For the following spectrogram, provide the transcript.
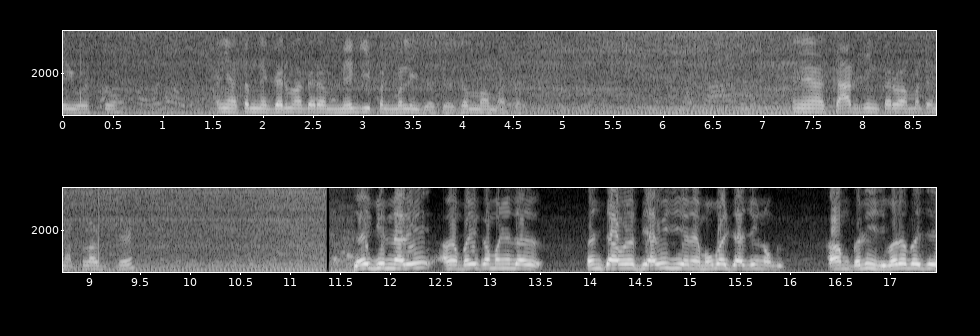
એવી વસ્તુ. અહીંયા તમને ગરમા ગરમ મેગી પણ મળી જશે જમવા માટે. અહીંયા ચાર્જિંગ કરવા માટેના પ્લગ છે. જય ગિરનારી, અમે પરિક્રમાની અંદર વર્ષથી આવી જઈએ અને મોબાઈલ ચાર્જિંગનું કામ કરીએ છીએ. બરાબર છે?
